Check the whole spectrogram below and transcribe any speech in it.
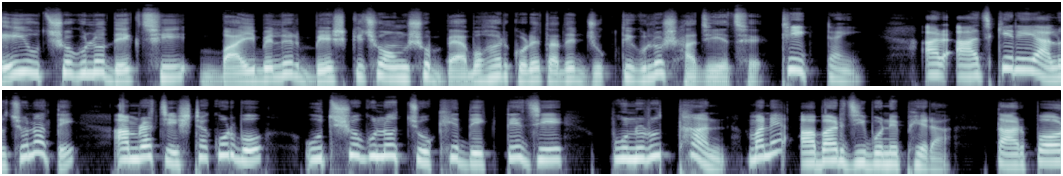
এই উৎসগুলো দেখছি বাইবেলের বেশ কিছু অংশ ব্যবহার করে তাদের যুক্তিগুলো সাজিয়েছে। ঠিক তাই। আর আজকের এই আলোচনাতে আমরা চেষ্টা করব উৎসগুলো চোখে দেখতে যে পুনরুত্থান মানে আবার জীবনে ফেরা তারপর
